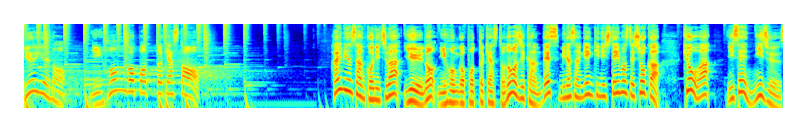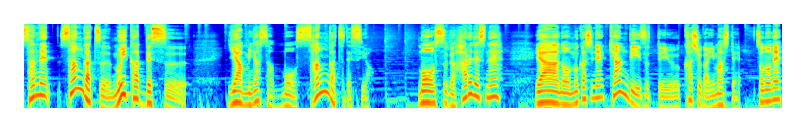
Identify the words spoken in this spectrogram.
ゆうゆうの日本語ポッドキャスト。はい皆さんこんにちは。ゆうゆうの日本語ポッドキャストのお時間です。皆さん元気にしていますでしょうか？今日は2023年3月6日です。いや皆さんもう3月ですよ。もうすぐ春ですね。いやあの昔ねキャンディーズっていう歌手がいましてそのね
